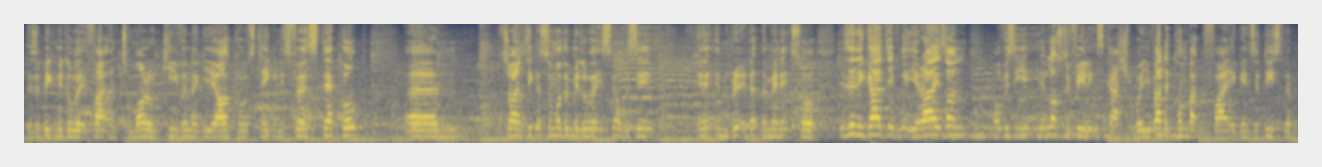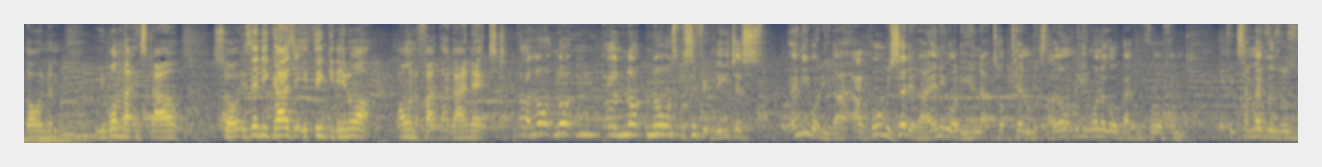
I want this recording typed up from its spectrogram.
There's a big middleweight fight on tomorrow. Kevin Agyarko is taking his first step up. Um, trying to think of some other middleweights, obviously in, in Britain at the minute. So, is there any guys that you've got your eyes on? Obviously, you lost to Felix Cash, but you've had a comeback fight against a decent opponent. You won that in style. So, is there any guys that you're thinking, you know what, I want to fight that guy next? No, no, not, uh, not, no one specifically. Just anybody. Like I've always said it. Like anybody in that top ten list. I don't really want to go back and forth. And I think Sam Evans was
